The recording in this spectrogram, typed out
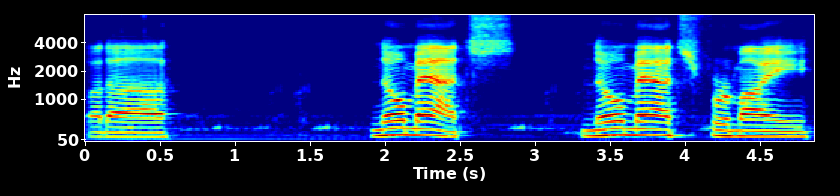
But, uh... No match. No match for my...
